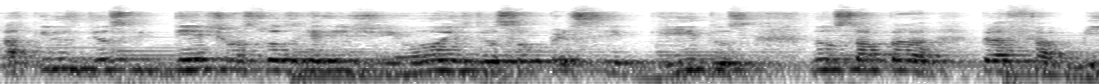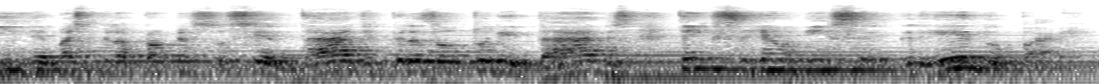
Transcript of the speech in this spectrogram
Aqueles Deus que deixam as suas religiões, Deus, são perseguidos, não só pela, pela família, mas pela própria sociedade, pelas autoridades. Tem que se reunir em segredo, Pai.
